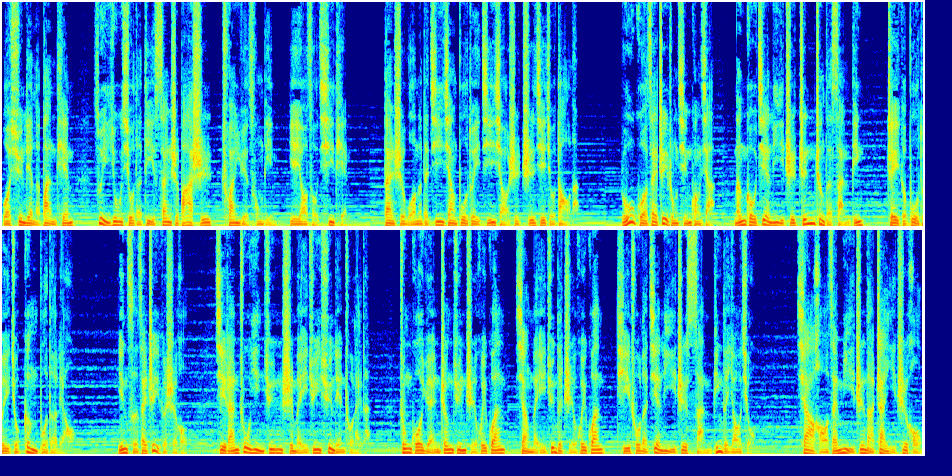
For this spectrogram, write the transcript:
我训练了半天，最优秀的第三十八师穿越丛林也要走七天，但是我们的激将部队几小时直接就到了。如果在这种情况下能够建立一支真正的伞兵，这个部队就更不得了。因此，在这个时候，既然驻印军是美军训练出来的，中国远征军指挥官向美军的指挥官提出了建立一支伞兵的要求。恰好在密支那战役之后，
